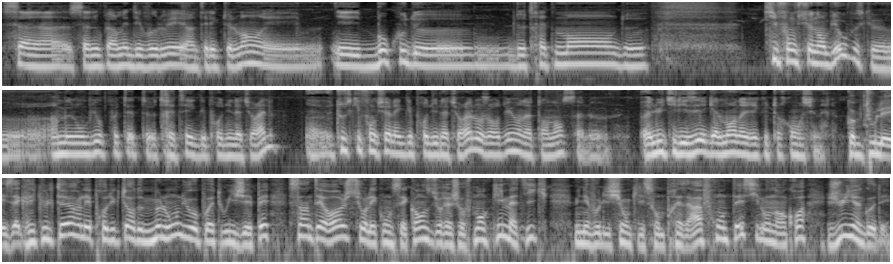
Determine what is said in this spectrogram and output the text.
ça, ça, nous permet d'évoluer intellectuellement et, et beaucoup de, de, traitements de, qui fonctionnent en bio, parce que un melon bio peut être traité avec des produits naturels. tout ce qui fonctionne avec des produits naturels, aujourd'hui, on a tendance à le, à l'utiliser également en agriculture conventionnelle. Comme tous les agriculteurs, les producteurs de melons du Haut-Poitou IGP s'interrogent sur les conséquences du réchauffement climatique, une évolution qu'ils sont prêts à affronter si l'on en croit Julien Godet.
